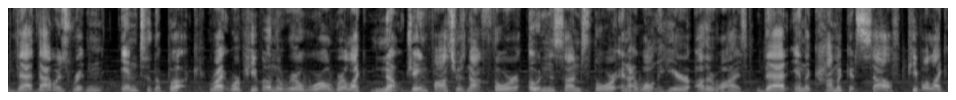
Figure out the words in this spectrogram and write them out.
that that was written into the book, right? Where people in the real world were like, no, Jane Foster's not Thor, Odinson's Thor, and I won't hear otherwise. That in the comic itself, people like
